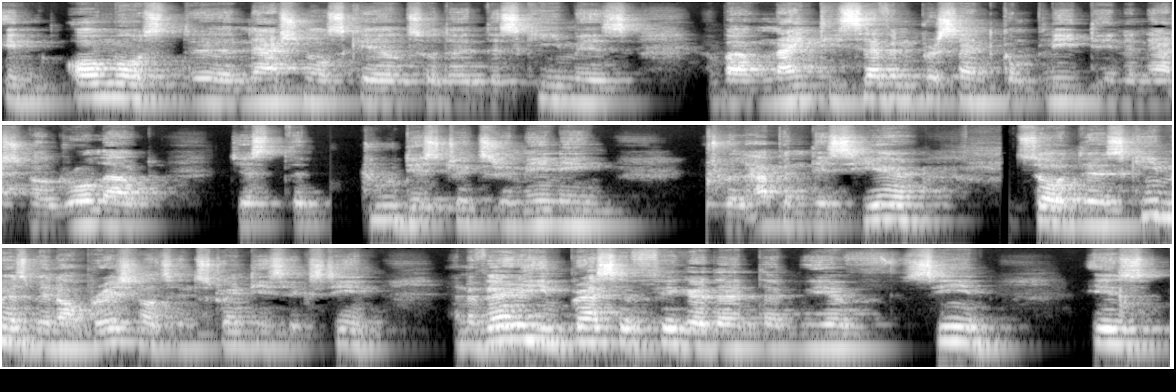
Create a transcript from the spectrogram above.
in almost uh, national scale. So that the scheme is about 97% complete in the national rollout, just the two districts remaining, which will happen this year. So the scheme has been operational since 2016. And a very impressive figure that, that we have seen is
